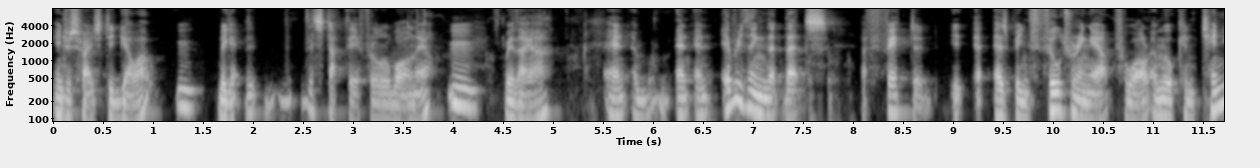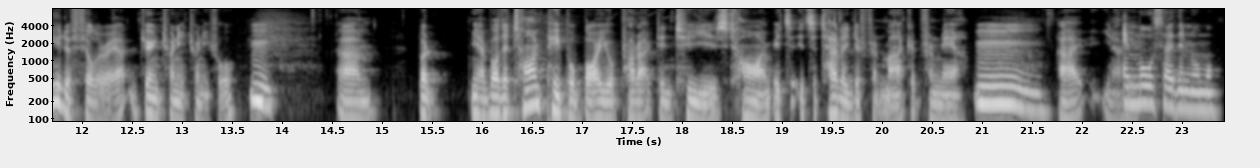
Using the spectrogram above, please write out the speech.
Interest rates did go up. Mm. They get, they're stuck there for a little while now, mm. where they are, and and and everything that that's affected it has been filtering out for a while, and will continue to filter out during 2024. Mm. Um, but you know, by the time people buy your product in two years' time, it's it's a totally different market from now. Uh, you know, and more so than normal.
